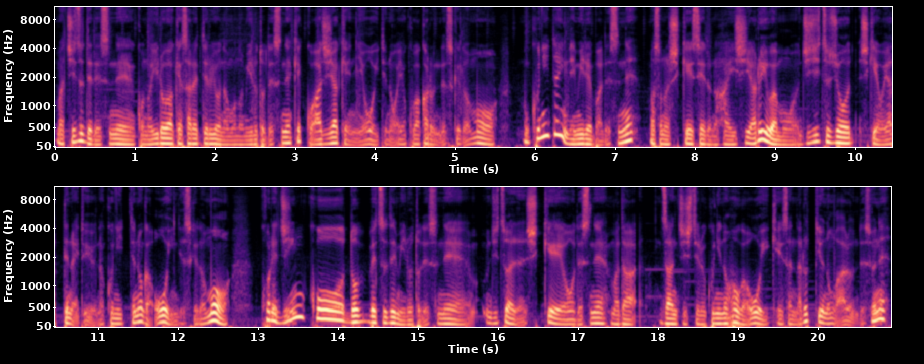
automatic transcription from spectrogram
まあ、地図でですね、この色分けされているようなものを見るとですね、結構アジア圏に多いっていうのがよくわかるんですけども、国単位で見ればですね、まあ、その死刑制度の廃止、あるいはもう事実上死刑をやってないというような国っていうのが多いんですけども、これ人口度別で見るとですね、実は死刑をですね、まだ残置している国の方が多い計算になるっていうのもあるんですよね。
